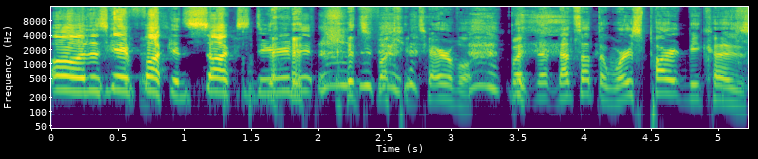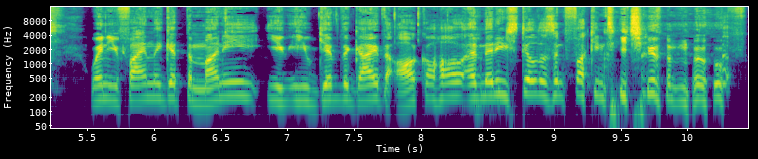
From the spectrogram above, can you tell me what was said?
oh, this game fucking sucks, dude. it's fucking terrible. But th- that's not the worst part because when you finally get the money, you, you give the guy the alcohol, and then he still doesn't fucking teach you the move.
